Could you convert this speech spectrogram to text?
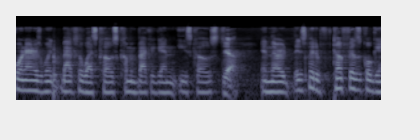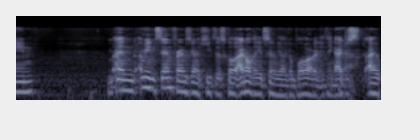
49ers went back to the West Coast, coming back again East Coast, Yeah. and they're they just played a tough physical game. And I mean, San Fran's going to keep this close. I don't think it's going to be like a blowout or anything. I just, I,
